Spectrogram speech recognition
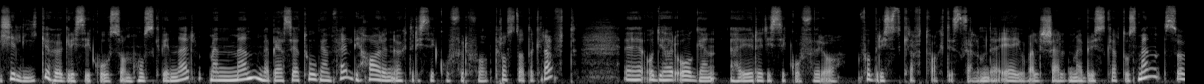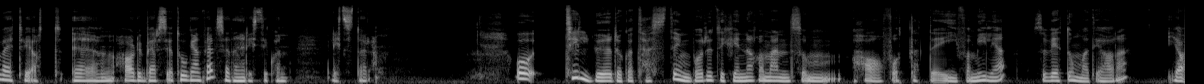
Ikke like høy risiko som hos kvinner, men menn med BRCA2-genfeil de har en økt risiko for å få prostatakreft. Eh, og de har òg en høyere risiko for å få brystkreft, faktisk. Selv om det er jo veldig sjelden med brystkreft hos menn, så vet vi at eh, har du BCA2-genfeil, så er den risikoen litt større. Og tilbyr dere testing både til kvinner og menn som har fått dette i familien, som vet om at de har det? Ja,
